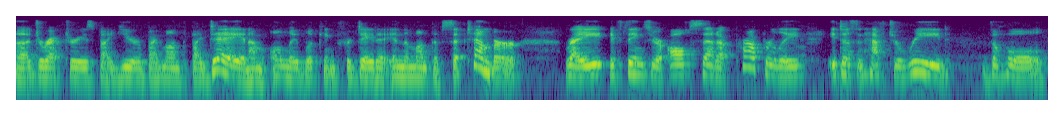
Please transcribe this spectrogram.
uh, directories by year, by month, by day, and I'm only looking for data in the month of September, right? If things are all set up properly, it doesn't have to read the whole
